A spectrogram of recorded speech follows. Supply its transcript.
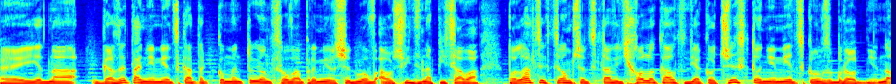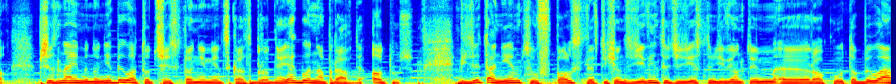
E, Jedna gazeta niemiecka, tak komentując słowa premier Szydło w Auschwitz, napisała: Polacy chcą przedstawić Holokaust jako czysto niemiecką zbrodnię. No, przyznajmy, no nie była to czysto niemiecka zbrodnia. Jak było naprawdę? Otóż, wizyta Niemców w Polsce w 1939 e, roku to była,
